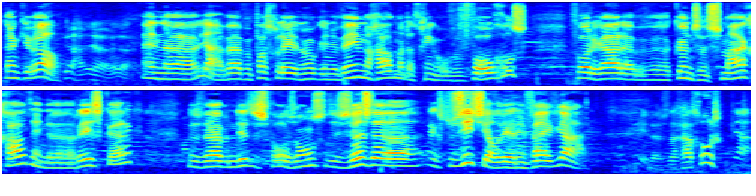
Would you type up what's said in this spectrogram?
Dankjewel. Ja, ja, ja. En uh, ja, we hebben pas geleden ook in de Weem gehad, maar dat ging over vogels. Vorig jaar hebben we kunst en smaak gehad in de racekerk. Dus we hebben, dit is volgens ons de zesde expositie alweer in vijf jaar. Oké, okay, dus dat gaat goed. Ja,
